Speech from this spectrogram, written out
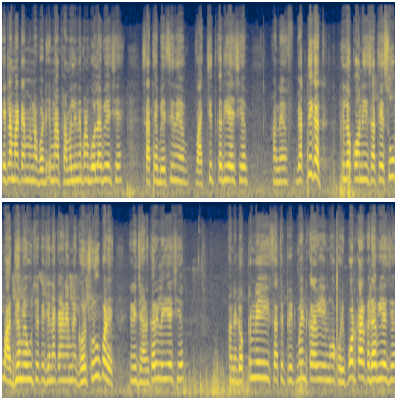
એટલા માટે અમે એમના વડી, એમના ફેમિલીને પણ બોલાવીએ છીએ. સાથે બેસીને વાતચીત કરીએ છીએ અને વ્યક્તિગત એ લોકોની સાથે શું માધ્યમ એવું છે કે જેના કારણે એમને ઘર છોડવું પડે, એની જાણકારી લઈએ છીએ. અને ડૉક્ટરની સાથે ટ્રીટમેન્ટ કરાવી, એમનું આખો રિપોર્ટ કાર્ડ કઢાવીએ છીએ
